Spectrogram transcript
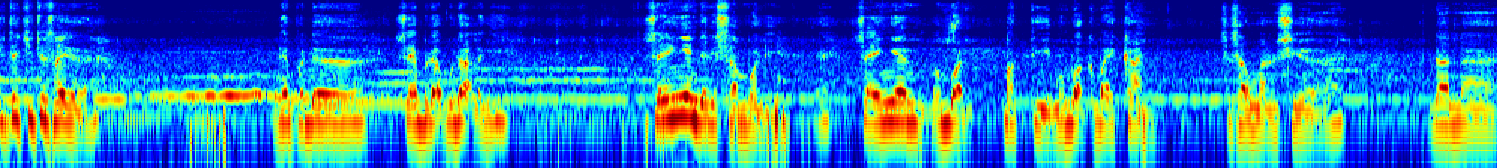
cita-cita saya eh, daripada saya budak-budak lagi saya ingin jadi somebody eh. saya ingin membuat bakti membuat kebaikan sesama manusia eh. dan uh,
